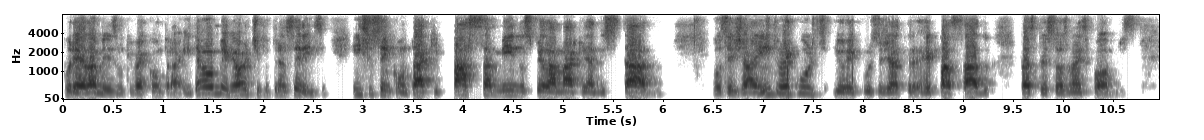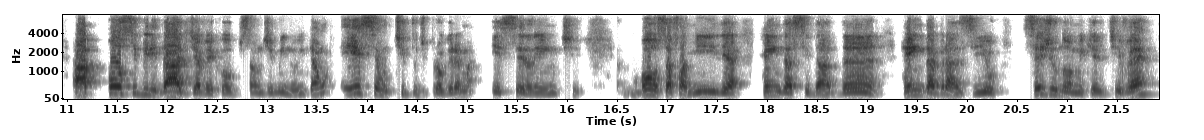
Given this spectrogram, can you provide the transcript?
por ela mesma que vai comprar. Então, é o melhor tipo de transferência. Isso sem contar que passa menos pela máquina do Estado. Você já entra o recurso e o recurso já é repassado para as pessoas mais pobres. A possibilidade de haver corrupção diminui. Então, esse é um tipo de programa excelente. Bolsa Família, Renda Cidadã, Renda Brasil, seja o nome que ele tiver,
